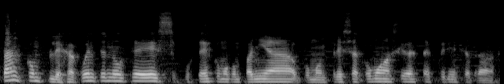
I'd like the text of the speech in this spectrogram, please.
tan compleja? Cuéntenos ustedes, ustedes como compañía, como empresa, cómo ha sido esta experiencia de trabajo.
